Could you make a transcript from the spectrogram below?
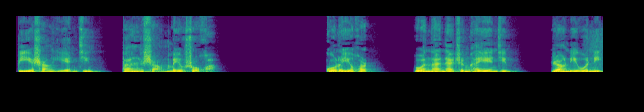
闭上眼睛，半晌没有说话。过了一会儿，我奶奶睁开眼睛，让李文丽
